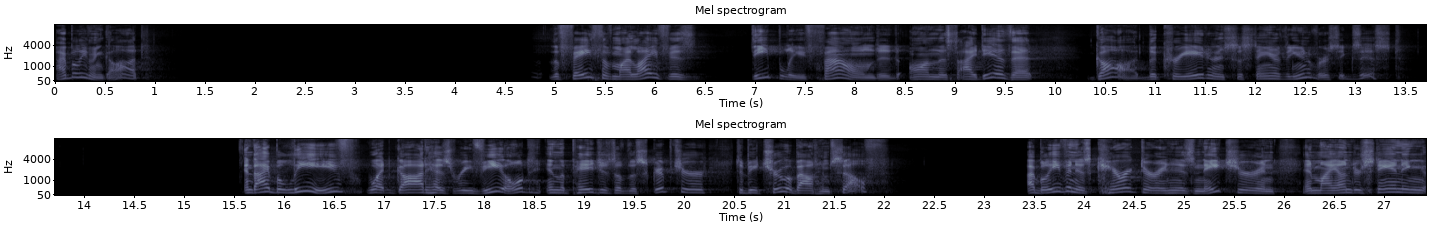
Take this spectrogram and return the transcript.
I believe in God. The faith of my life is deeply founded on this idea that God, the creator and sustainer of the universe, exists. And I believe what God has revealed in the pages of the scripture to be true about himself. I believe in his character and his nature and, and my understanding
